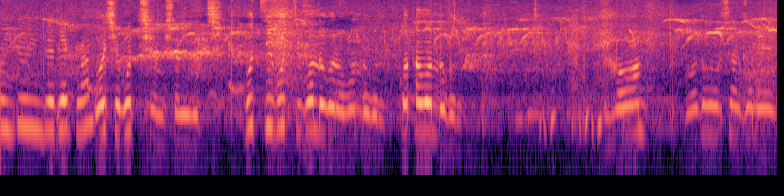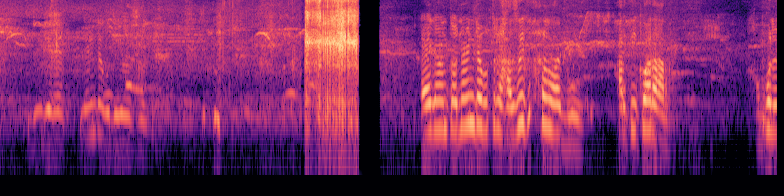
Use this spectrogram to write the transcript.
ওই তো ইন্দে দেখলাম। বুঝছি আমি সবই বুঝছি। বুঝছি বুঝছি বন্ধ করো বন্ধ করো কথা বন্ধ করো। এখন বলতে বলছে এখানে দুইটা নাইনটা বুঝতে গেছে। এখন তো নাইনটা বুঝতে হাজার করা লাগবো। আর কি করার? বলে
